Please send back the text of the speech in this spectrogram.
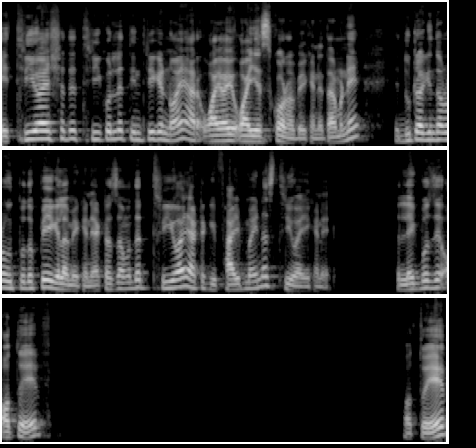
এই থ্রি ওয়াইয়ের সাথে থ্রি করলে তিন থ্রিকে নয়, আর ওয়াই ওয়াই ওয়াই স্কোর হবে এখানে। তার মানে দুটো কিন্তু আমরা উৎপাদক পেয়ে গেলাম এখানে। একটা হচ্ছে আমাদের থ্রি ওয়াই একটা কি ফাইভ মাইনাস থ্রি ওয়াই এখানে। তো লিখব যে অতএব অতএব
